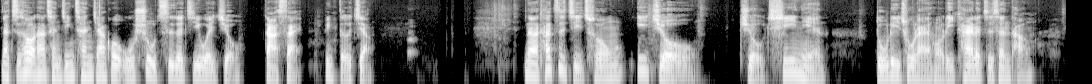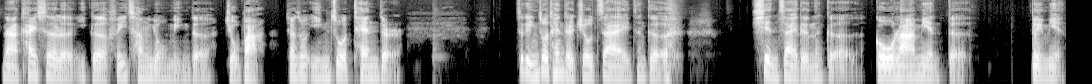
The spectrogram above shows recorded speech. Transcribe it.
那之后，他曾经参加过无数次的鸡尾酒大赛，并得奖。那他自己从一九九七年独立出来哦，离开了资生堂，那开设了一个非常有名的酒吧，叫做银座 Tender。这个银座 Tender 就在那个现在的那个勾拉面的对面，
